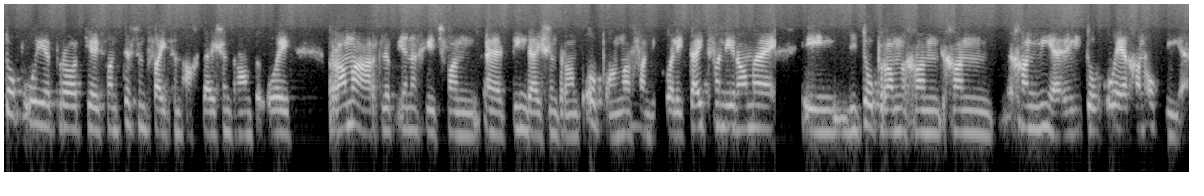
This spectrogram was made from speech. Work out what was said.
top oeye praat jy van tussen 5 en 8000 rand per ooi. Ramme hardloop enigiets van uh, 10000 rand op hang af van die kwaliteit van die ramme en die top ramme gaan gaan gaan meer en die top oeye gaan op meer.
